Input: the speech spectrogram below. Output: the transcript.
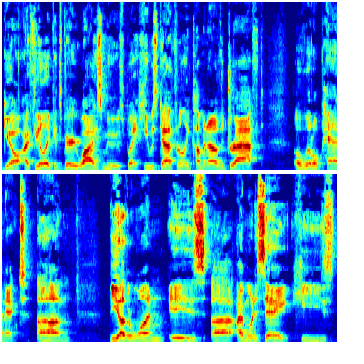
you know, I feel like it's very wise moves, but he was definitely coming out of the draft a little panicked. Um, the other one is uh, I'm going to say he's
